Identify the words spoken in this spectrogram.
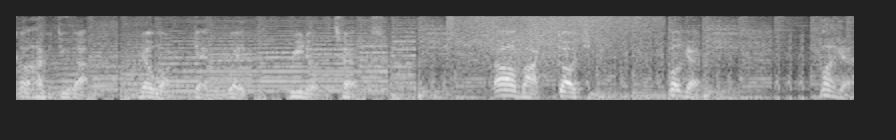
Can't have you do that. No one get away way Reno and the Turks. Oh my god, you bugger. Bugger.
